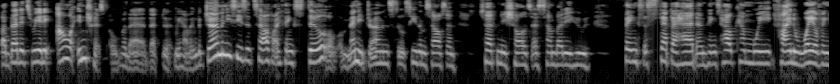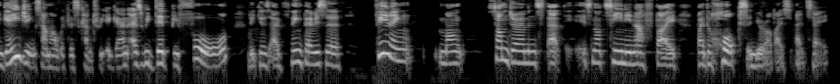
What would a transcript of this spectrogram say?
but that it's really our interest over there that, that we're having. But Germany sees itself, I think, still, or many Germans still see themselves, and certainly Scholz as somebody who thinks a step ahead and thinks, how can we find a way of engaging somehow with this country again, as we did before? Because I think there is a feeling among some Germans that it's not seen enough by by the hawks in Europe. I, would say.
